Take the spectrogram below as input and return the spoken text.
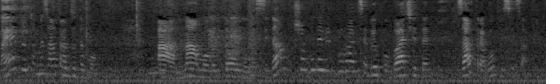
меду, то ми завтра додамо. А на молитовному сніданку, що буде відбуватися, ви побачите завтра або післязавтра.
